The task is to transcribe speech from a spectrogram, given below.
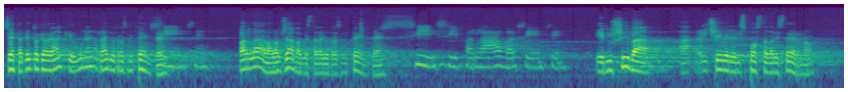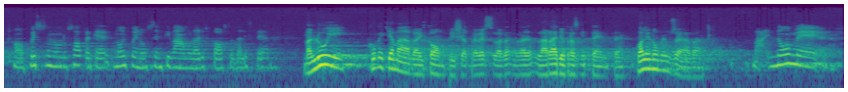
Senta, ha detto che aveva anche una radiotrasmittente? Sì, sì. Parlava, la usava questa radiotrasmittente? Sì, sì, parlava, sì, sì. E riusciva a ricevere risposta dall'esterno? No, questo non lo so perché noi poi non sentivamo la risposta dall'esterno. Ma lui come chiamava il complice attraverso la, la- la radiotrasmittente? Quale nome usava? Ma il nome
